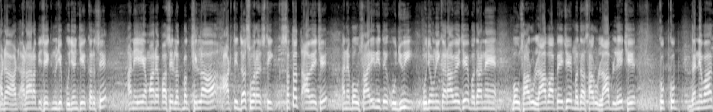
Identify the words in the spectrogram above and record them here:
અઢાર અભિષેકનું જે પૂજન છે એ કરશે. અને એ અમારા પાસે લગભગ છેલ્લા આઠથી દસ વર્ષથી સતત આવે છે અને બહુ સારી રીતે ઉજવી, ઉજવણી કરાવે છે. બધાને બહુ સારું લાભ આપે છે, બધા સારું લાભ લે છે. ખૂબ ખૂબ ધન્યવાદ.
